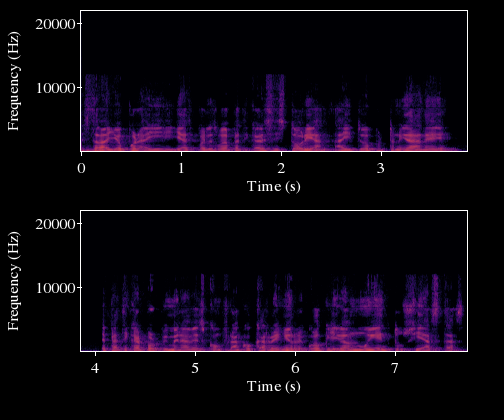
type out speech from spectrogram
estaba yo por ahí, y ya después les voy a platicar esa historia. Ahí tuve oportunidad de, de platicar por primera vez con Franco Carreño y recuerdo que llegaron muy entusiastas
